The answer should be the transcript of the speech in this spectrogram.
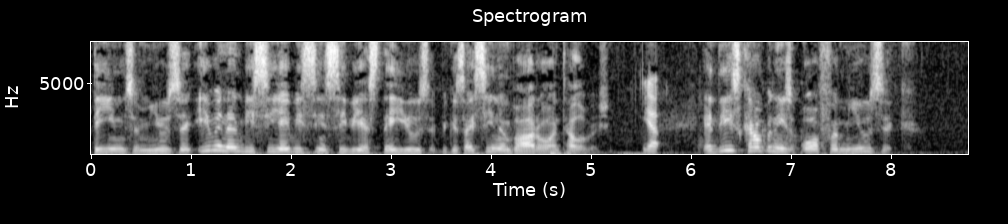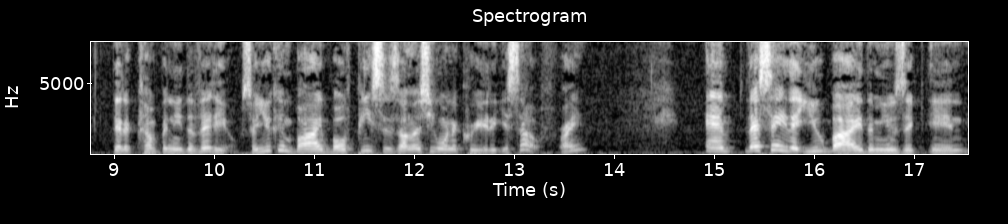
themes and music. Even NBC, ABC, and CBS, they use it because I seen Envato on television. Yep. And these companies offer music that accompany the video. So you can buy both pieces unless you want to create it yourself, right? And let's say that you buy the music in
